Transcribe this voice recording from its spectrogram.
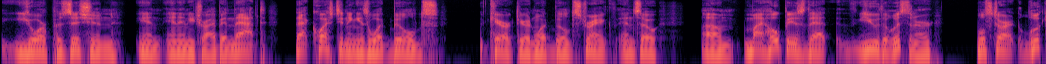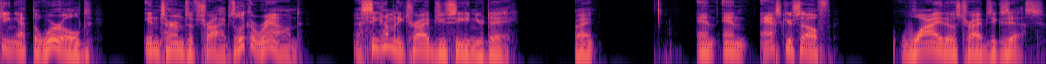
your position in in any tribe, and that that questioning is what builds character and what builds strength. And so, um, my hope is that you, the listener, will start looking at the world in terms of tribes. Look around, see how many tribes you see in your day, right? And and ask yourself why those tribes exist.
